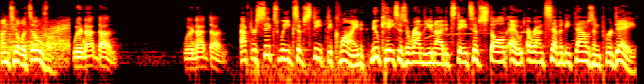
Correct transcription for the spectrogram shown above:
until it's over. We're not done. We're not done. After six weeks of steep decline, new cases around the United States have stalled out around 70,000 per day,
